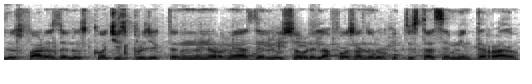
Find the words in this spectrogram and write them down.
Los faros de los coches proyectan un enorme haz de luz sobre la fosa donde el objeto está semienterrado.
